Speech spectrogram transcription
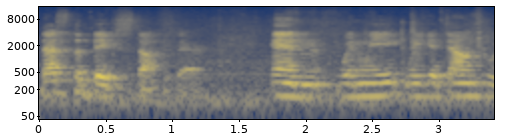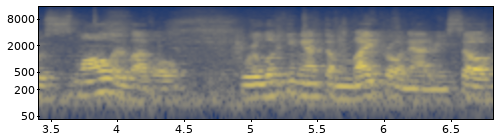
that's the big stuff there. And when we, we get down to a smaller level, we're looking at the microanatomy. So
